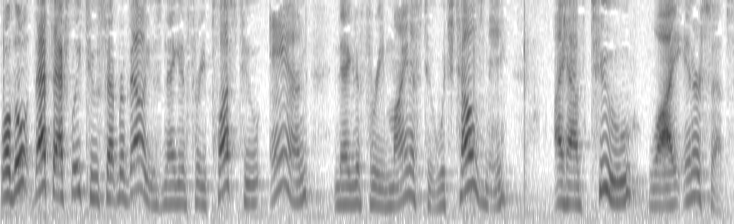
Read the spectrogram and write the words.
Well, that's actually two separate values, negative 3 plus 2 and negative 3 minus 2, which tells me I have two y-intercepts.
